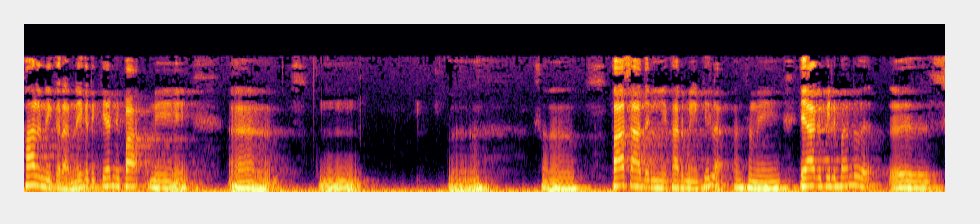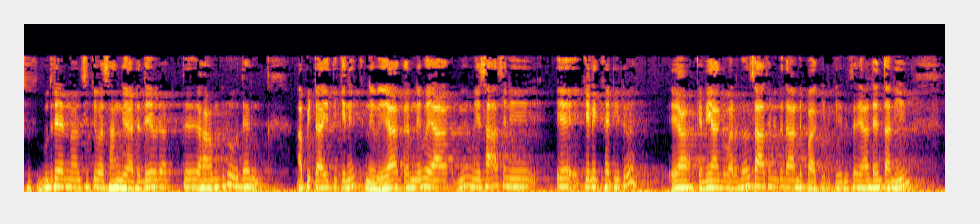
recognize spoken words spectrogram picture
පාලනය කරන්න. ඒකට කියන්නේ පා මේ පාසාධනීය කර්මය කියලා මේ එයාගේ පිළිබඳුව බුදුරයන් වන්සිකව සංඝයාට දේවදත්ත හාමුදුරුව දැන් අපිට අයිති කෙනෙක් නෙවයා කරනෙව යා මේ ශාසනය කෙනෙක් හැටිට එයා කැනයාගේ වරදව සාසනට දාන්න පාකිට නිස යා දැන් තනියෙන්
